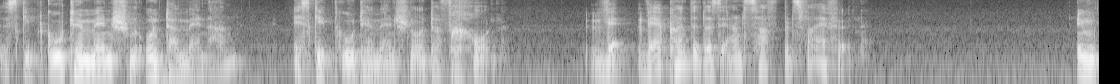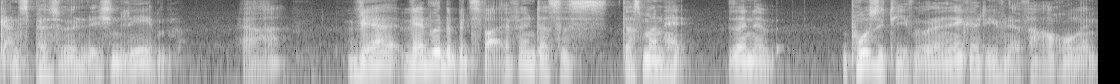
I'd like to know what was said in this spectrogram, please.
Es gibt gute Menschen unter Männern, es gibt gute Menschen unter Frauen. Wer, wer könnte das ernsthaft bezweifeln? Im ganz persönlichen Leben. Ja? Wer, wer würde bezweifeln, dass, es, dass man seine positiven oder negativen Erfahrungen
